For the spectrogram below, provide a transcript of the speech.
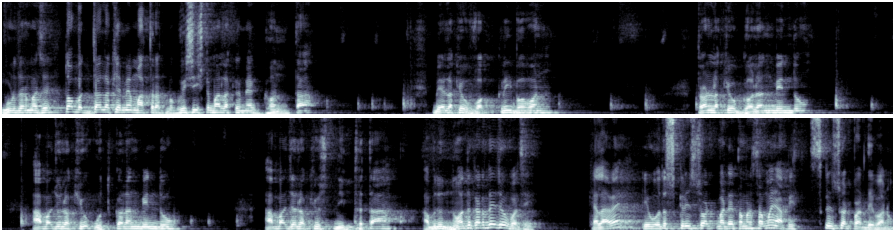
ગુણધર્મ છે? તો આ બધા લખ્યા મેં માત્રાત્મક. વિશિષ્ટમાં લખ્યું મેં ઘનતા. બે લખ્યું વક્રીભવન ત્રણ લખ્યું ગલન બિંદુ, આ બાજુ લખ્યું ઉત્કલન બિંદુ, આ બાજુ લખ્યું સ્નિગ્ધતા, આ બધું નોંધ કરી દેજો પછી. ખ્યાલ આવે? એવું તો સ્ક્રીનશોટ માટે તમારે સમય આપી સ્ક્રીનશોટ પાડી દેવાનો.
